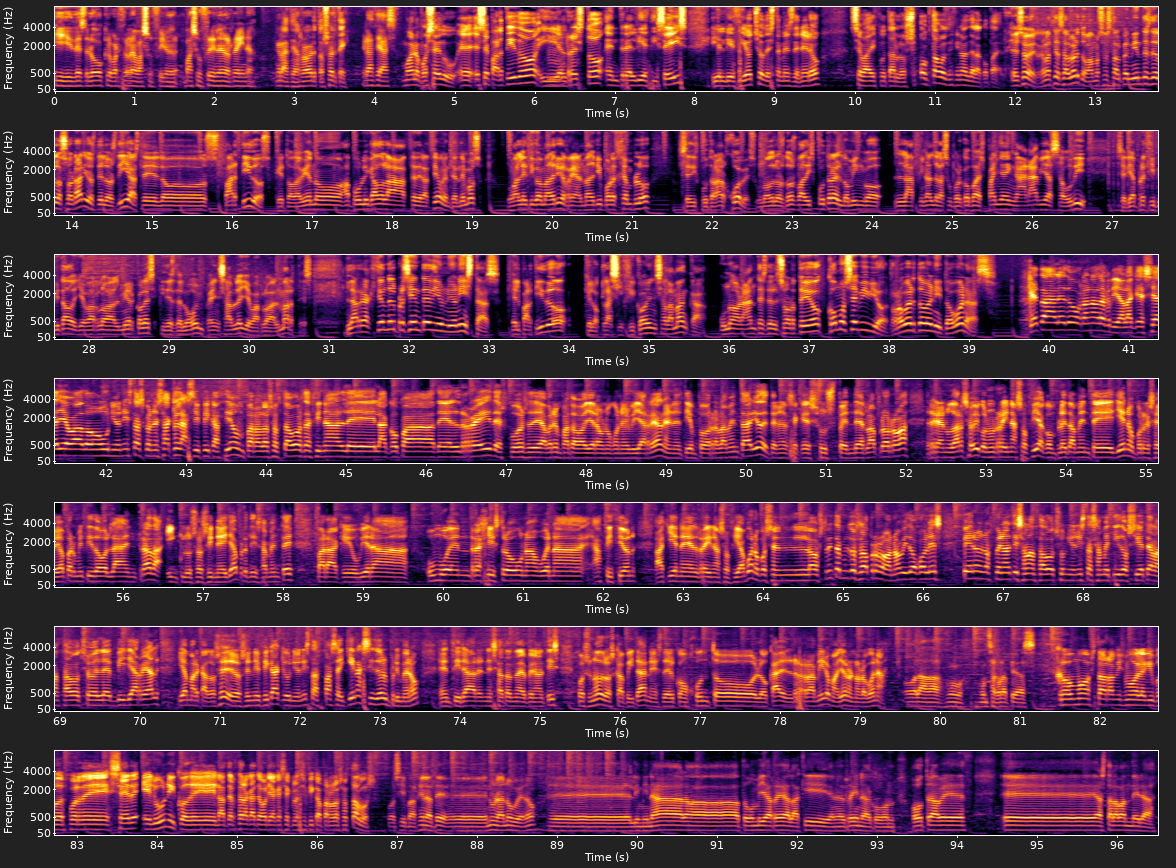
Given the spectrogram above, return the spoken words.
y desde luego que el Barcelona va a sufrir, va a sufrir en el Reina. Gracias, Roberto, suerte. Gracias. Bueno, pues Edu, eh, ese partido y el resto entre el 16 y el 18 de este mes de enero se va a disputar los octavos de final de la Copa del Rey. Eso es, gracias Alberto. Vamos a estar pendientes de los horarios, de los días, de los partidos que todavía no ha publicado la federación. Entendemos, un Atlético de Madrid, Real Madrid, por ejemplo, se disputará el jueves. Uno de los dos va a disputar el domingo la final de la Supercopa de España en Arabia Saudí. Sería precipitado llevarlo al miércoles y desde luego impensable llevarlo al martes. La reacción del presidente de Unionistas, el partido que lo clasificó en Salamanca una hora antes del sorteo, ¿cómo se vivió? Roberto Benito, buenas. ¿Qué tal, Edu? Gran alegría la que se ha llevado Unionistas con esa clasificación para los octavos de final de la Copa del Rey después de haber empatado ayer a uno con el Villarreal en el tiempo reglamentario, de tenerse que suspender la prórroga, reanudarse hoy con un Reina Sofía completamente lleno porque se había permitido la entrada, incluso sin ella, precisamente para que hubiera un buen registro, una buena afición aquí en el Reina Sofía. Bueno, pues en los 30 minutos de la prórroga no ha habido goles, pero en los penaltis ha lanzado 8 Unionistas, ha metido 7, ha lanzado 8 el Villarreal y ha marcado 6. Eso significa que Unionistas pasa. ¿Y quién ha sido el primero en tirar en esa tanda de penaltis? Pues uno de los capitanes del conjunto local, Ramiro Mayor. Enhorabuena. Hola, muchas gracias. ¿Cómo está ahora mismo el equipo después de ser el único de la tercera categoría que se clasifica para los octavos? Pues imagínate, eh, en una nube, ¿no? Eh, eliminar a todo un Villarreal aquí en el Reina con otra vez eh, hasta la bandera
